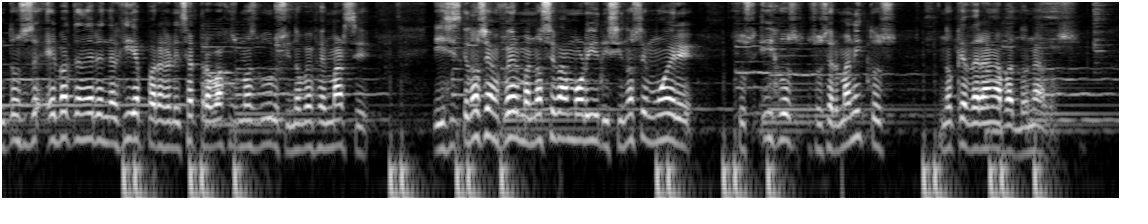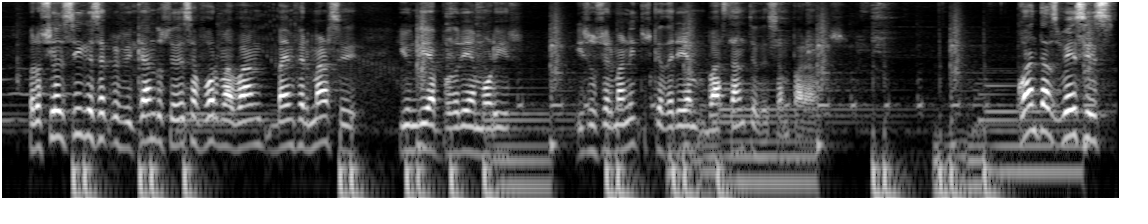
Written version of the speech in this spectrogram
entonces él va a tener energía para realizar trabajos más duros y no va a enfermarse. Y si es que no se enferma, no se va a morir. Y si no se muere, sus hijos, sus hermanitos, no quedarán abandonados. Pero si él sigue sacrificándose de esa forma, va, a enfermarse y un día podría morir. Y sus hermanitos quedarían bastante desamparados. ¿Cuántas veces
